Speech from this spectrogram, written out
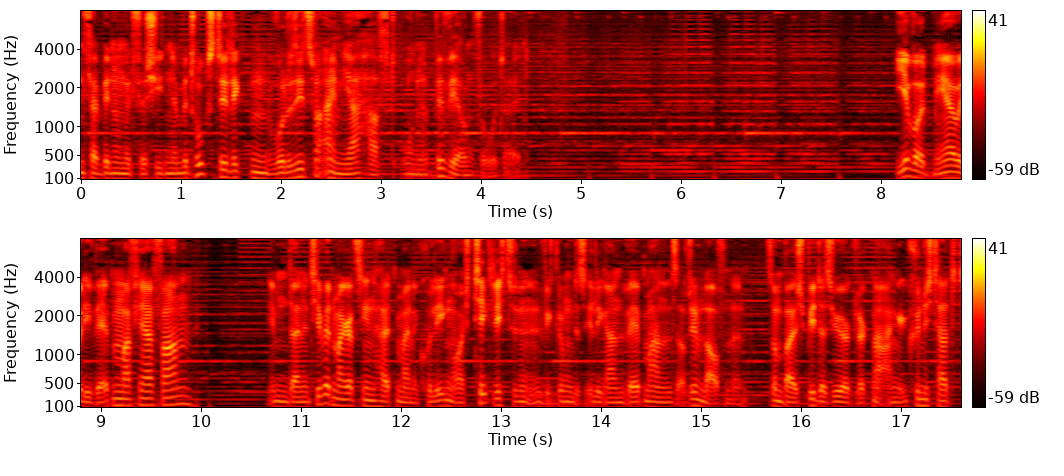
In Verbindung mit verschiedenen Betrugsdelikten wurde sie zu einem Jahr Haft ohne Bewährung verurteilt. Ihr wollt mehr über die Welpenmafia erfahren? Im Deine Tierwelt-Magazin halten meine Kollegen euch täglich zu den Entwicklungen des illegalen Welpenhandels auf dem Laufenden. Zum Beispiel, dass Jörg Löckner angekündigt hat,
